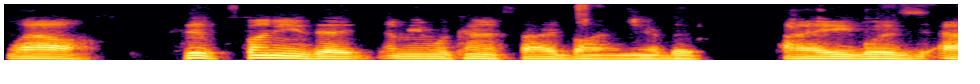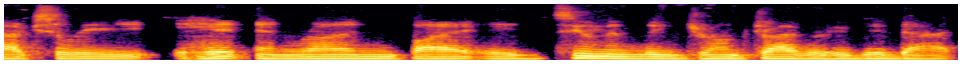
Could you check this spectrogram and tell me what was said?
wow. It's funny that, I mean, we're kind of sidebarring here, but I was actually hit and run by a assumedly drunk driver who did that.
